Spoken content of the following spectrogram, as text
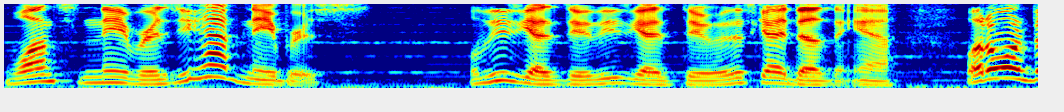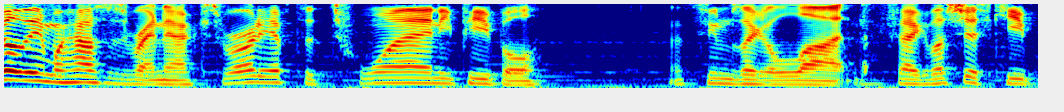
Wants neighbors. You have neighbors. Well, these guys do. These guys do. This guy doesn't. Yeah. Well, I don't want to build any more houses right now because we're already up to 20 people. That seems like a lot. In fact, let's just keep.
